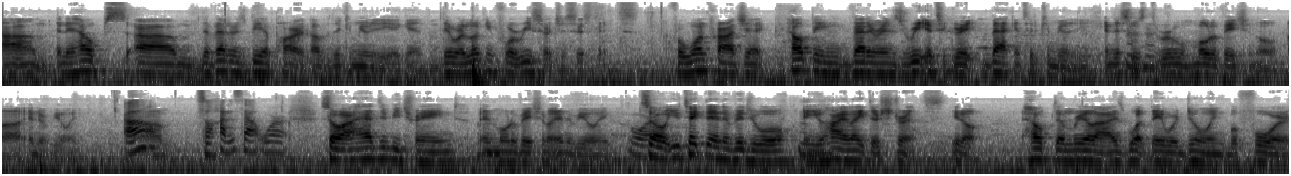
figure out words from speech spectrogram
Um, and it helps um, the veterans be a part of the community again. They were looking for research assistants for one project, helping veterans reintegrate back into the community, and this was through motivational uh, interviewing. Oh, Um, so how does that work? so I had to be trained in motivational interviewing. Or- so you take the individual and you highlight their strengths. You know, help them realize what they were doing before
